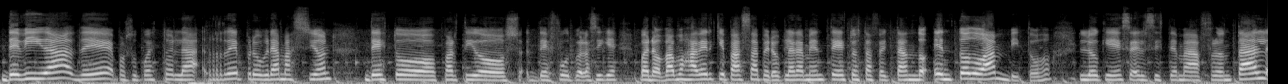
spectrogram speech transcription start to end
de vida de, por supuesto, la reprogramación de estos partidos de fútbol. Así que, bueno, vamos a ver qué pasa, pero claramente esto está afectando en todo ámbito lo que es el sistema frontal,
